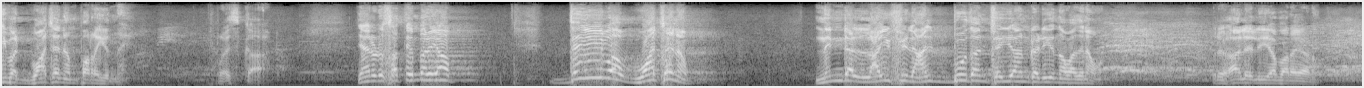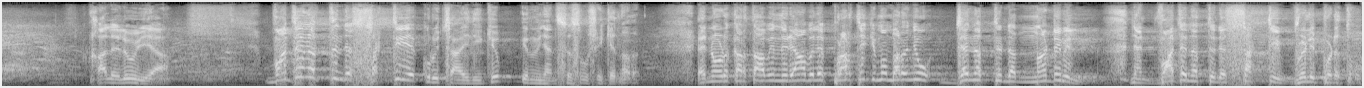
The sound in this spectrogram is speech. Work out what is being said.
ഇവൻ വചനം പറയുന്നേ. ഞാനൊരു സത്യം പറയാം ദൈവ വചനം നിന്റെ ലൈഫിൽ അത്ഭുതം ചെയ്യാൻ കഴിയുന്ന വചനമാണ്. ഒരു ഹലലൂയ പറയണം. ഹാലലൂയ വചനത്തിന്റെ ശക്തിയെ കുറിച്ചായിരിക്കും ഇന്ന് ഞാൻ ശുശ്രൂഷിക്കുന്നത്. എന്നോട് കർത്താവ് ഇന്ന് രാവിലെ പ്രാർത്ഥിക്കുമ്പോൾ പറഞ്ഞു ജനത്തിന്റെ നടുവിൽ ഞാൻ വചനത്തിന്റെ ശക്തി വെളിപ്പെടുത്തും.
